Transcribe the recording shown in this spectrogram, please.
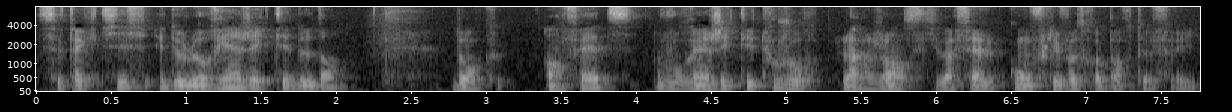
cet actif et de le réinjecter dedans. En fait, vous réinjectez toujours l'argent, ce qui va faire gonfler votre portefeuille.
